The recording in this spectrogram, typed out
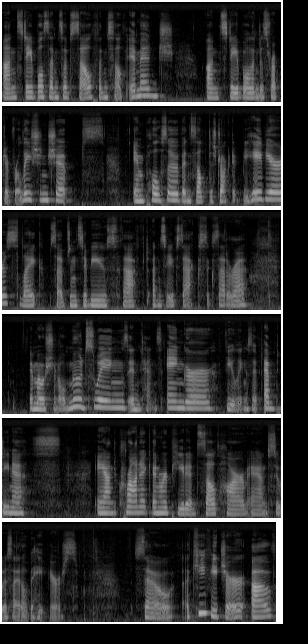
unstable sense of self and self-image, unstable and disruptive relationships, impulsive and self destructive behaviors like substance abuse, theft, unsafe sex, etc., emotional mood swings, intense anger, feelings of emptiness, and chronic and repeated self harm and suicidal behaviors. So, a key feature of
